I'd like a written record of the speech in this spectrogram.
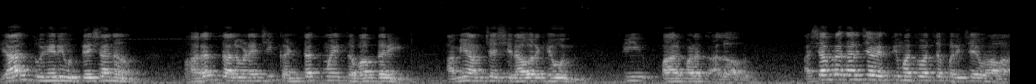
याच दुहेरी उद्देशानं भारत चालवण्याची कंटकमय जबाबदारी आम्ही आमच्या शिरावर घेऊन ती पार पाडत आलो आहोत. अशा प्रकारच्या व्यक्तिमत्वाचा परिचय व्हावा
